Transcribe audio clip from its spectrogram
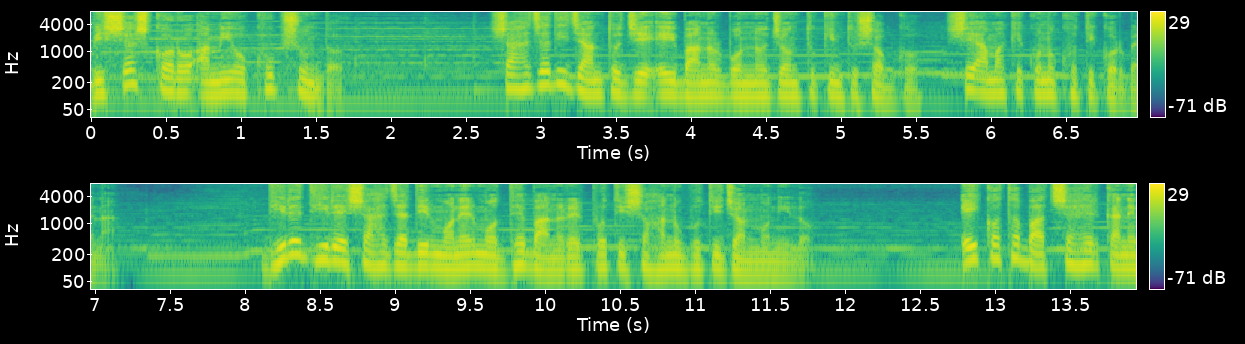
বিশ্বাস করো, আমিও খুব সুন্দর। শাহজাদি জানত যে এই বানর বন্য জন্তু কিন্তু সজ্ঞ সে আমাকে কোনো ক্ষতি করবে না। ধীরে ধীরে শাহজাদির মনের মধ্যে বানরের প্রতি সহানুভূতি জন্ম নিল। এই কথা বাদশাহের কানে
